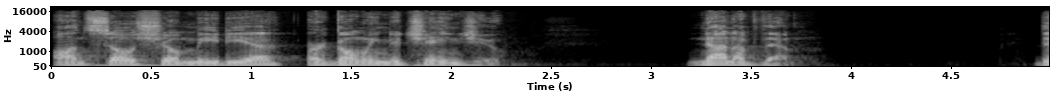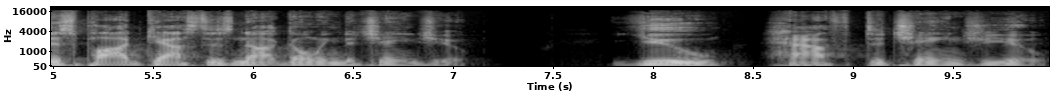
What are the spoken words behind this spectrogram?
on social media are going to change you. None of them. This podcast is not going to change you. You have to change you.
